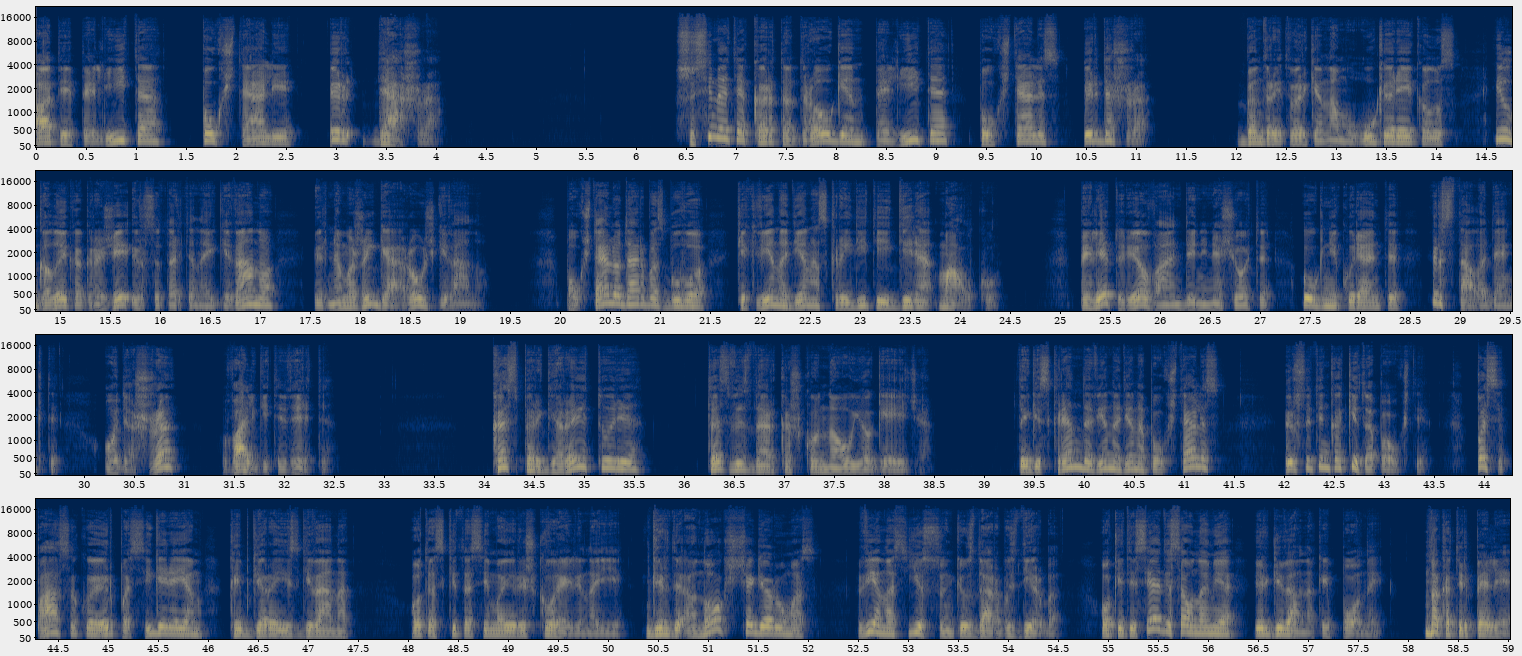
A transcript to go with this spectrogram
apie pelytę, paukštelį ir dešrą. Susimetė kartą draugėn pelytė, paukštelis ir dešra. Bendrai tvarkė namų ūkio reikalus, ilgą laiką gražiai ir sutartinai gyveno ir nemažai gero užgyveno. Paukštelio darbas buvo kiekvieną dieną skraidyti į gyrę malkų. Pelė turėjo vandenį nešioti, ugnį kūrenti ir stalą dengti, o dešra valgyti virti. Kas per gerai turi, tas vis dar kažko naujo geidžia. Taigi skrenda vieną dieną paukštelis ir sutinka kitą paukštį. Pasipasakoja ir pasigeria jam, kaip gerai jis gyvena, o tas kitas ima ir iškvailina jį. Girdi anoks čia gerumas, vienas jis sunkius darbus dirba, o kiti sėdi savo namie ir gyvena kaip ponai. Na, kad ir pelė,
